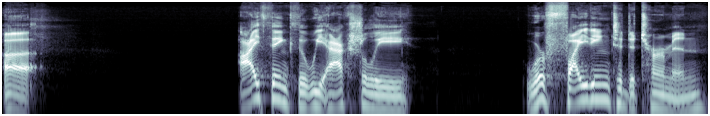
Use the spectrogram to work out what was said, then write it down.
uh, I think that we actually we're fighting to determine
